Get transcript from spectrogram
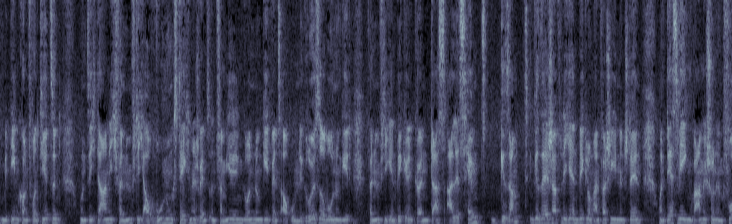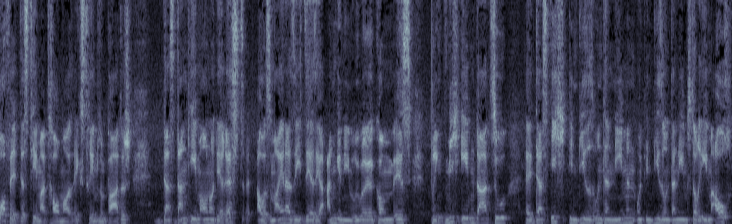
mit dem konfrontiert sind und sich da nicht vernünftig auch wohnungstechnisch, wenn es um Familiengründung geht, wenn es auch um eine größere Wohnung geht, vernünftig entwickeln können. Das alles hemmt gesamtgesellschaftliche Entwicklung an verschiedenen Stellen. Und deswegen war mir schon im Vorfeld das Thema Trauma extrem sympathisch dass dann eben auch noch der Rest aus meiner Sicht sehr, sehr angenehm rübergekommen ist, bringt mich eben dazu, äh, dass ich in dieses Unternehmen und in diese Unternehmensstory eben auch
